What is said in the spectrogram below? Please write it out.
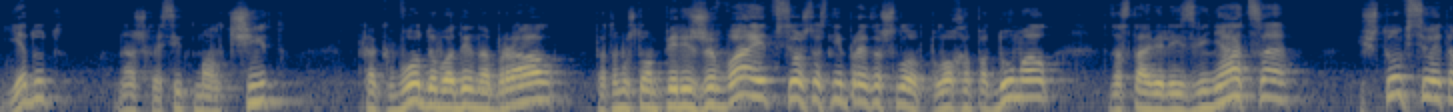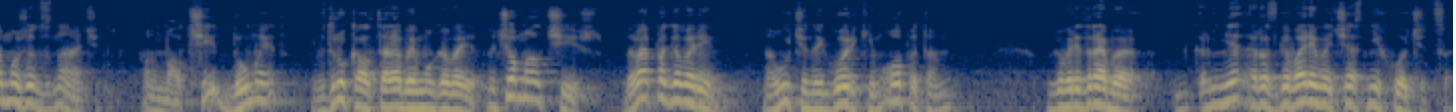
Едут, наш хасид молчит, как воду воды набрал, потому что он переживает все, что с ним произошло. Плохо подумал, заставили извиняться. И что все это может значить? Он молчит, думает. И вдруг Алтараба ему говорит, ну что молчишь? Давай поговорим. Наученный горьким опытом, говорит, Рэба, мне разговаривать сейчас не хочется.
